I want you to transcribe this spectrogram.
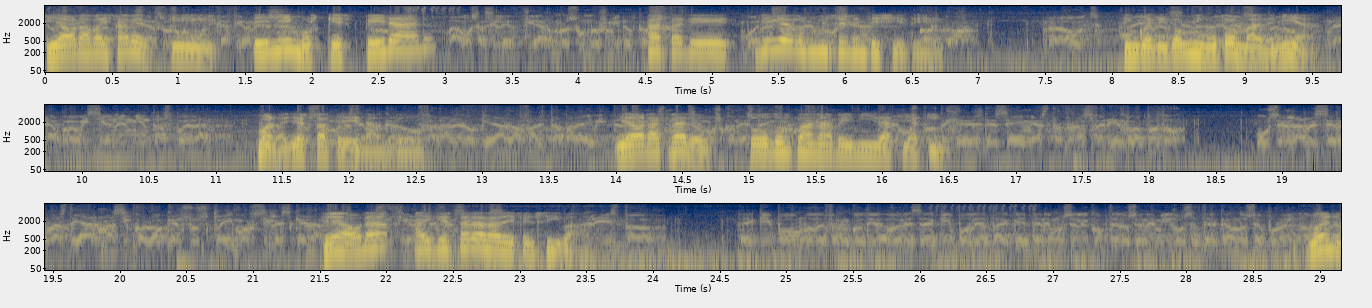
Y ahora vais a ver que tenemos que esperar hasta que llegue a suerte, 2067. Rusia. Corto. Roach, 52 minutos, madre mía. Bueno, ya está acelerando. Y ahora, claro, todos van a venir hacia aquí. y. Y ahora hay que estar a la defensiva. Listo. Equipo 1 de francotiradores a equipo de ataque. Tenemos helicópteros enemigos acercándose por el Bueno,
